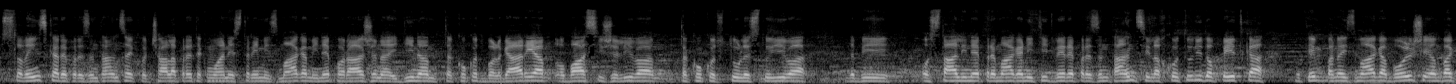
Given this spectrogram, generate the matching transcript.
slovenska reprezentanca je končala pretekmovanje s tremi zmagami, neporažena, edina, tako kot Bolgarija. Oba si želiva, tako kot tule stojiva, da bi ostali nepremagani ti dve reprezentanci, lahko tudi do petka, potem pa naj zmaga boljši, ampak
